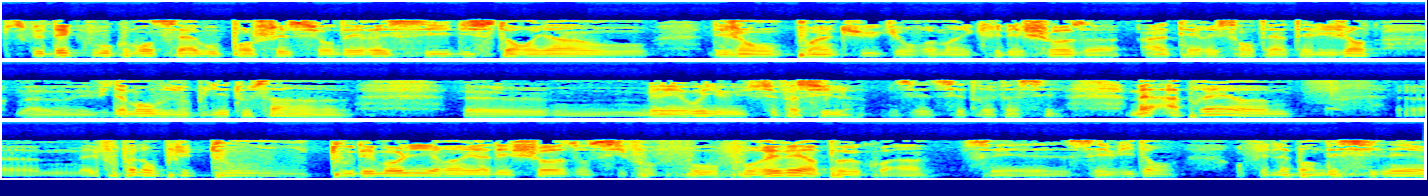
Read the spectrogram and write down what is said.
Parce que dès que vous commencez à vous pencher sur des récits d'historiens ou des gens pointus qui ont vraiment écrit des choses intéressantes et intelligentes, bah, évidemment vous oubliez tout ça. Hein. Euh, mais oui, c'est facile, c'est très facile. Mais après, euh, euh, il ne faut pas non plus tout, démolir. Hein. Il y a des choses aussi, il faut, rêver un peu, quoi. Hein. C'est évident. On fait de la bande dessinée.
